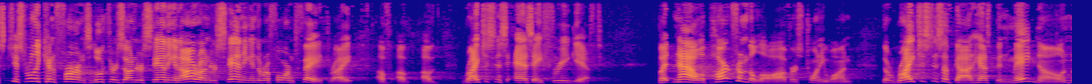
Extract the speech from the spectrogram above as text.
this just really confirms Luther's understanding and our understanding in the Reformed faith, right? Of, of, of righteousness as a free gift. But now, apart from the law, verse 21, the righteousness of God has been made known,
